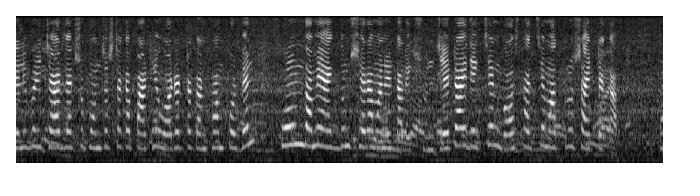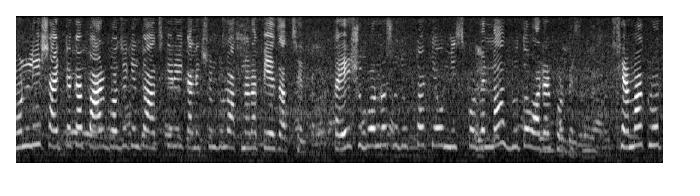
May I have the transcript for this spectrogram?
ডেলিভারি চার্জ একশো পঞ্চাশ টাকা পাঠিয়ে অর্ডারটা কনফার্ম করবেন। কম দামে একদম সেরা মানের কালেকশন যেটাই দেখছেন, গজ থাকছে মাত্র ষাট টাকা। অনলি ষাট টাকা পার গজে কিন্তু আজকের এই কালেকশনগুলো আপনারা পেয়ে যাচ্ছেন। তা এই সুবর্ণ সুযোগটা কেউ মিস করবেন না দ্রুত অর্ডার করবেন। Shyama cloth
